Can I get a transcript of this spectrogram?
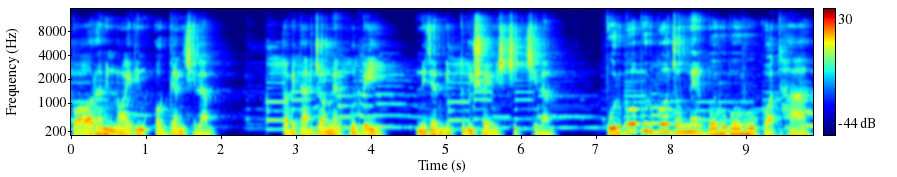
পর আমি নয় দিন অজ্ঞান ছিলাম। তবে তার জন্মের পূর্বেই নিজের মৃত্যু বিষয়ে নিশ্চিত ছিলাম। পূর্ব পূর্ব জন্মের বহু বহু কথা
